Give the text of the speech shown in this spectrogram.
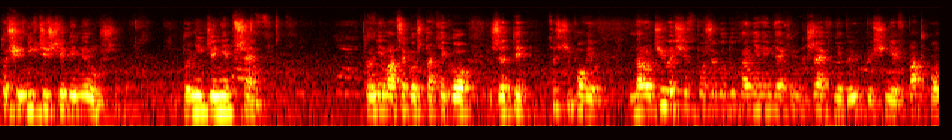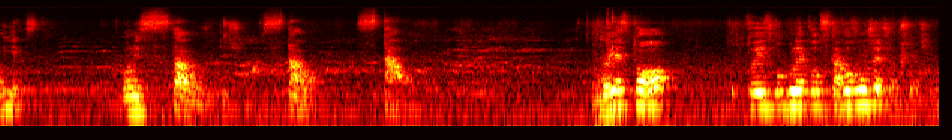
To się nigdzie z Ciebie nie ruszy. To nigdzie nie przemknie. To nie ma czegoś takiego, że Ty... Coś Ci powiem, narodziłeś się z Bożego Ducha, nie wiem w jakim grzech nie by, byś nie wpadł, On jest. Bo On jest stałą wytyczną. Stałą. Stałą. To jest to, co jest w ogóle podstawową rzeczą, przyjaciele.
